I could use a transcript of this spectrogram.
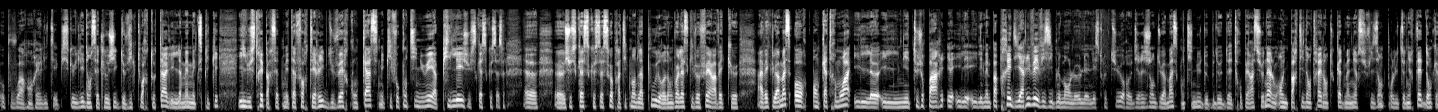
au pouvoir en réalité, puisqu'il est dans cette logique de victoire totale. Il l'a même expliqué, illustré par cette métaphore terrible du verre qu'on casse, mais qu'il faut continuer à piler jusqu'à ce que ça soit jusqu'à ce que ça soit pratiquement de la poudre. Donc voilà ce qu'il veut faire avec avec le Hamas. Or, en quatre mois, il, euh, il n'y est toujours pas, il est, il est même pas prêt d'y arriver, visiblement. Le, les structures euh, dirigeantes du Hamas continuent d'être de, d'être opérationnelles, en une partie d'entre elles, en tout cas de manière suffisante pour lui tenir tête. Donc,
